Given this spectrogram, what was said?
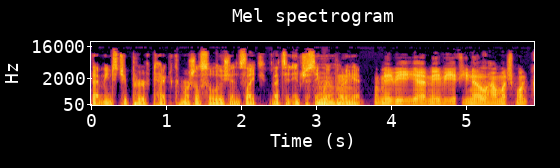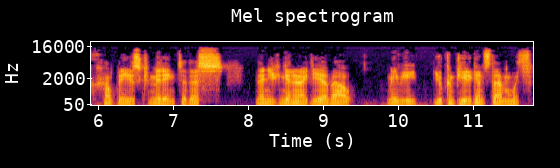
that means to protect commercial solutions. Like that's an interesting mm-hmm. way of putting it. Or maybe, yeah, maybe if you know how much one company is committing to this, then you can get an idea about maybe you compete against them with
